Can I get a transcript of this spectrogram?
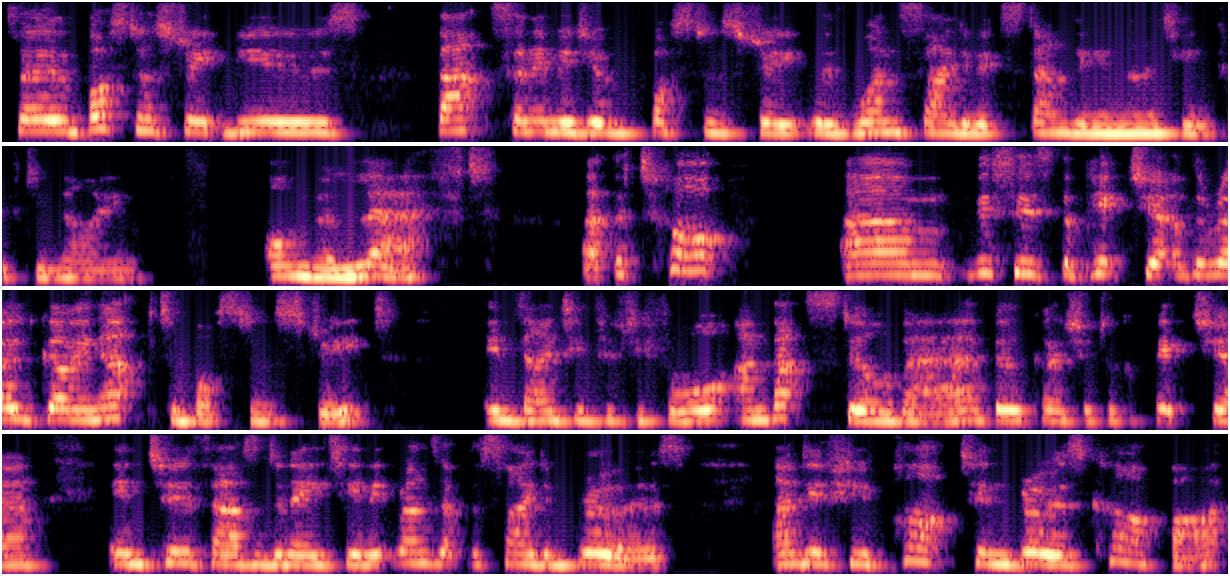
So Boston Street views, that's an image of Boston Street with one side of it standing in 1959 on the left. At the top, um, this is the picture of the road going up to Boston Street in 1954, and that's still there. Bill Kosher took a picture in 2018. It runs up the side of Brewers, and if you've parked in Brewers car park,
